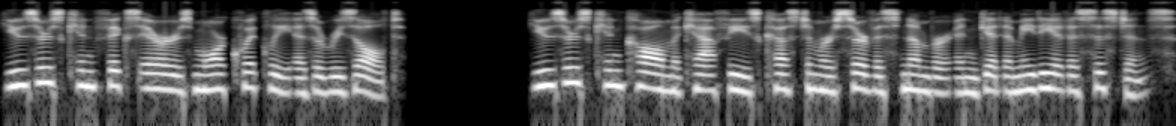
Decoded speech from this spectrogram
Users can fix errors more quickly as a result. Users can call McAfee's customer service number and get immediate assistance.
